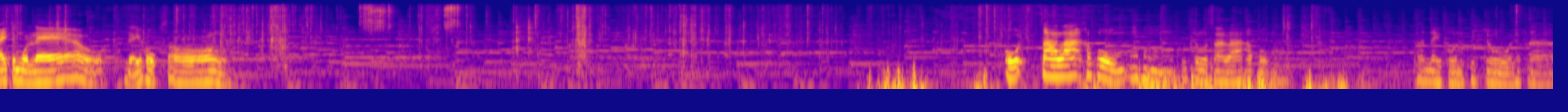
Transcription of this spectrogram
ล้จะหมดแล้วเหลือหกซอง โอ้ยซาระครับผมคุโจซาระครับผม ท่านในายพลคุโจนะครับ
